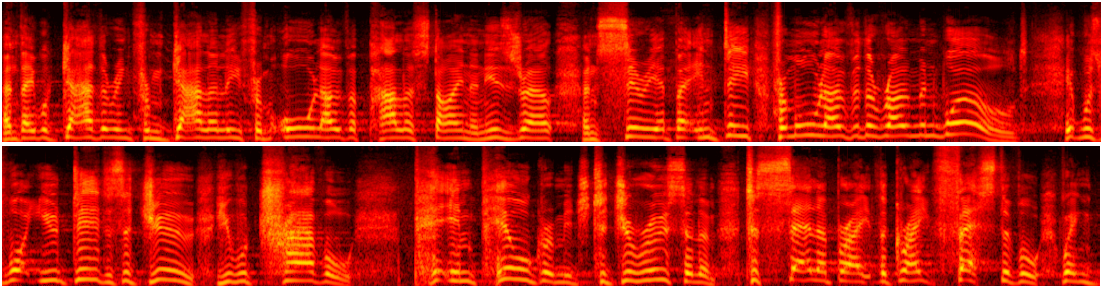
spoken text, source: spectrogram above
And they were gathering from Galilee, from all over Palestine and Israel and Syria, but indeed from all over the Roman world. It was what you did as a Jew. You would travel in pilgrimage to Jerusalem to celebrate the great festival when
